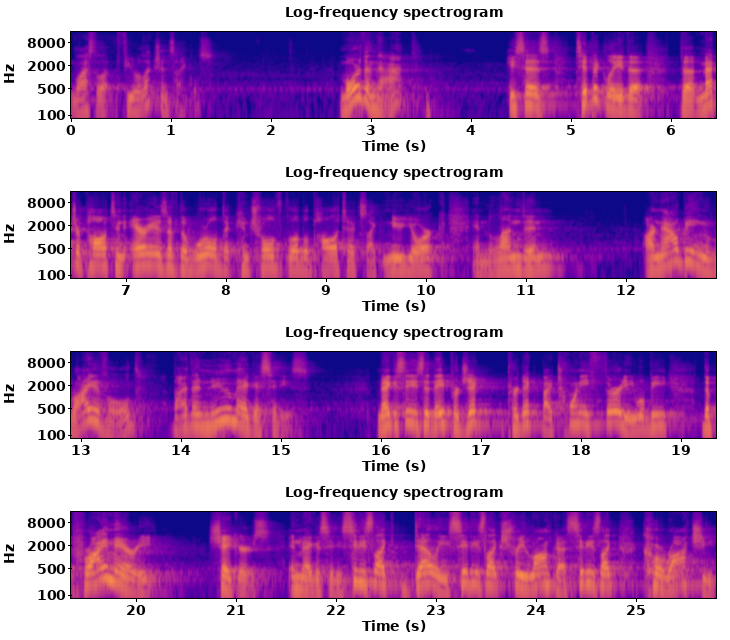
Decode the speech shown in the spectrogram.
the last few election cycles. More than that, he says typically the, the metropolitan areas of the world that controlled global politics, like New York and London, are now being rivaled by the new megacities. Megacities that they project, predict by 2030 will be the primary shakers in megacities. Cities like Delhi, cities like Sri Lanka, cities like Karachi,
